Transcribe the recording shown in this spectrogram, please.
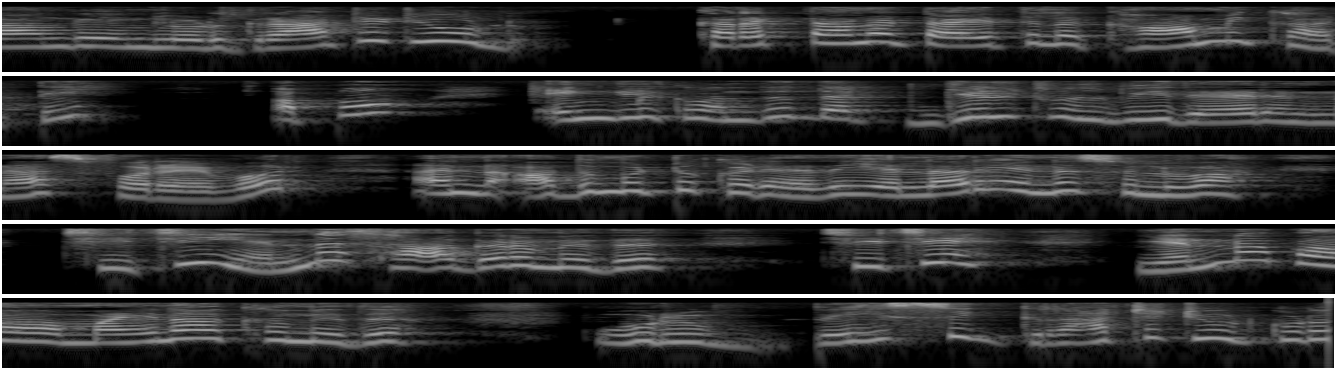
நாங்கள் எங்களோட கிராட்டிடியூட் கரெக்டான டயத்தில் காமிக்காட்டி அப்போ எங்களுக்கு வந்து that guilt will be there in us forever அண்ட் அது மட்டும் கிடையாது எல்லாரும் என்ன சொல்லுவா? சீச்சி என்ன சாகரம் இது? சீச்சி என்ன மைனாக்கம் இது? ஒரு பேசிக் கிராட்டிடியூட் கூட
